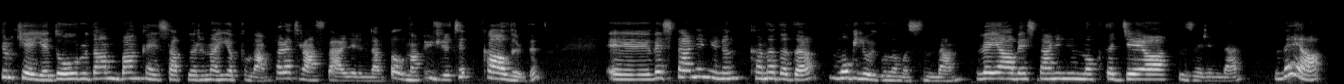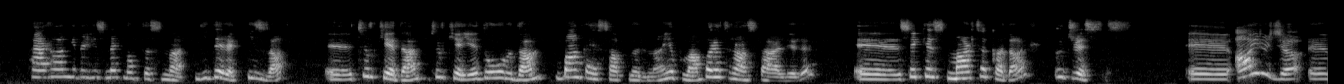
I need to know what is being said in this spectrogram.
Türkiye'ye doğrudan banka hesaplarına yapılan para transferlerinden alınan ücreti kaldırdık. Ee, Western Union'un Kanada'da mobil uygulamasından veya westernunion.ca üzerinden veya herhangi bir hizmet noktasına giderek bizzat e, Türkiye'den Türkiye'ye doğrudan banka hesaplarına yapılan para transferleri e, 8 Mart'a kadar ücretsiz. E, ayrıca e,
